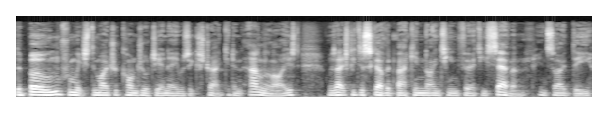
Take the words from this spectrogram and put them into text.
the bone from which the mitochondrial DNA was extracted and analysed was actually discovered back in 1937 inside the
